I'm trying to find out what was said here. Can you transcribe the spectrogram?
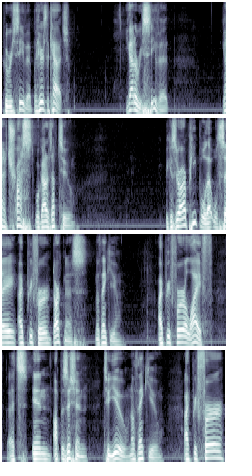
who receive it. But here's the catch you got to receive it. You got to trust what God is up to. Because there are people that will say, I prefer darkness. No, thank you. I prefer a life that's in opposition to you. No, thank you. I prefer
